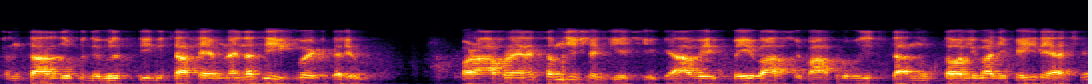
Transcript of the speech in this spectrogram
સંસાર દુઃખ નિવૃત્તિની સાથે એમણે નથી ઇક્વેટ કર્યું પણ આપણે એને સમજી શકીએ છીએ કે આ બે વાત છે. મહાપ્રભુજી સિદ્ધાંત મુક્તાવલીમાં જે કહી રહ્યા છે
